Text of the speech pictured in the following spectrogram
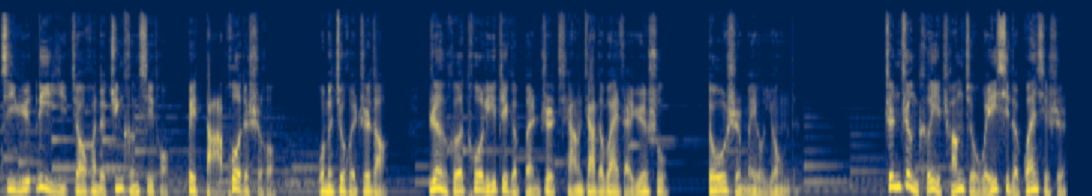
基于利益交换的均衡系统被打破的时候，我们就会知道，任何脱离这个本质强加的外在约束。都是没有用的。真正可以长久维系的关系是，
